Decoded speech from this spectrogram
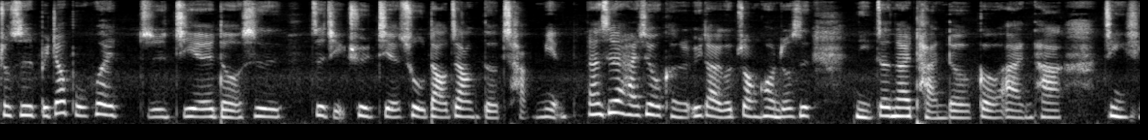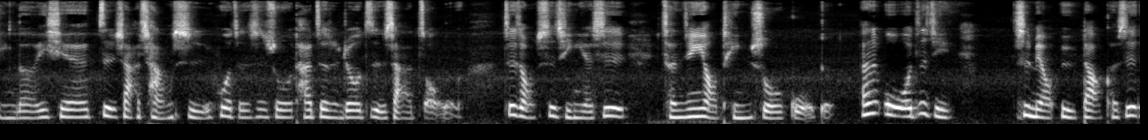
就是比较不会直接的是。自己去接触到这样的场面，但是还是有可能遇到一个状况，就是你正在谈的个案，他进行了一些自杀尝试，或者是说他真的就自杀走了，这种事情也是曾经有听说过的。但是我我自己是没有遇到，可是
